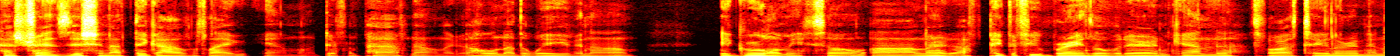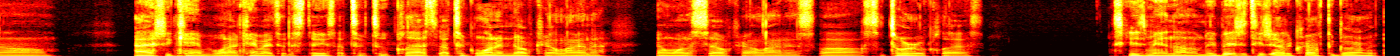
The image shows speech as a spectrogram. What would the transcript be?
has transitioned. I think I was like, yeah, different path now, like a whole nother wave, and um, it grew on me. So uh, I learned. I picked a few brains over there in Canada as far as tailoring, and um, I actually came when I came back to the states. I took two classes. I took one in North Carolina and one in South Carolina's uh, tutorial class. Excuse me, and um, they basically teach you how to craft the garment.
